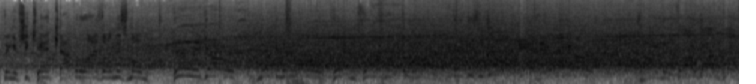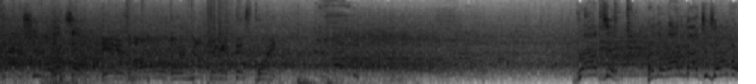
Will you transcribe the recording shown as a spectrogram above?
All nothing if she can't capitalize on this moment. Here we go, making that all-important climb up the ladder. I think this is it. And here we go. Time to find out how bad she wants it. It is all or nothing at this point. Grabs it. And the ladder match is over.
